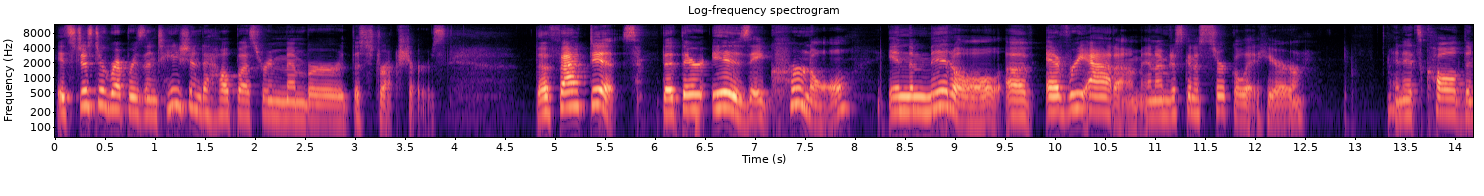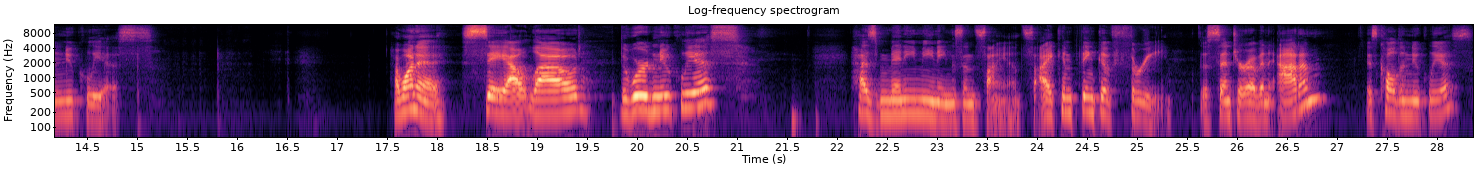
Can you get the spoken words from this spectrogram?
It's just a representation to help us remember the structures. The fact is that there is a kernel in the middle of every atom, and I'm just going to circle it here, and it's called the nucleus. I want to say out loud, the word nucleus has many meanings in science. I can think of three. The center of an atom is called a nucleus.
